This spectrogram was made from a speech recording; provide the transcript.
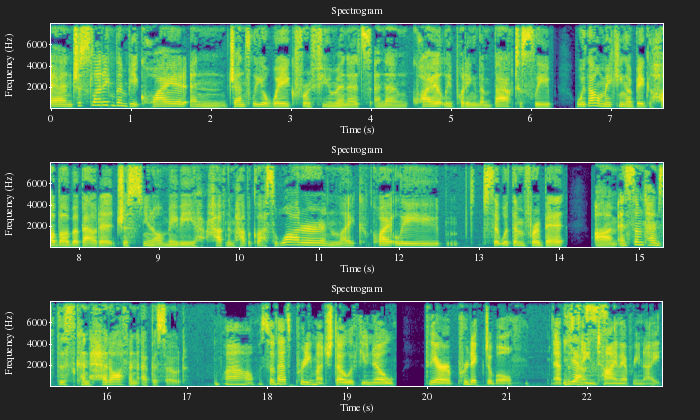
and just letting them be quiet and gently awake for a few minutes and then quietly putting them back to sleep without making a big hubbub about it. Just, you know, maybe have them have a glass of water and like quietly sit with them for a bit. Um, and sometimes this can head off an episode. Wow. So that's pretty much though if you know they're predictable at the yes. same time every night.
